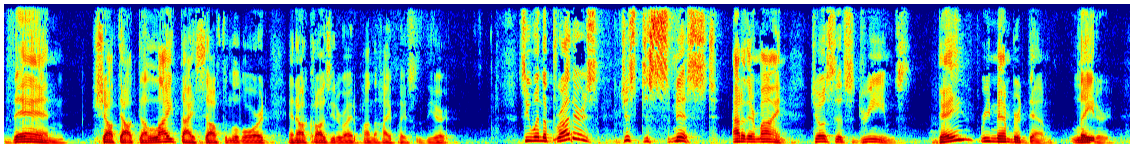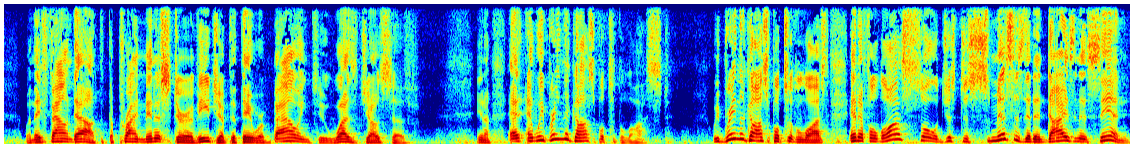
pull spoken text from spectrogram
Then shalt thou delight thyself in the Lord, and I'll cause thee to ride upon the high places of the earth. See, when the brothers just dismissed out of their mind Joseph's dreams, they remembered them later when they found out that the prime minister of Egypt that they were bowing to was Joseph. You know, and, and we bring the gospel to the lost. We bring the gospel to the lost. And if a lost soul just dismisses it and dies in his sin,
